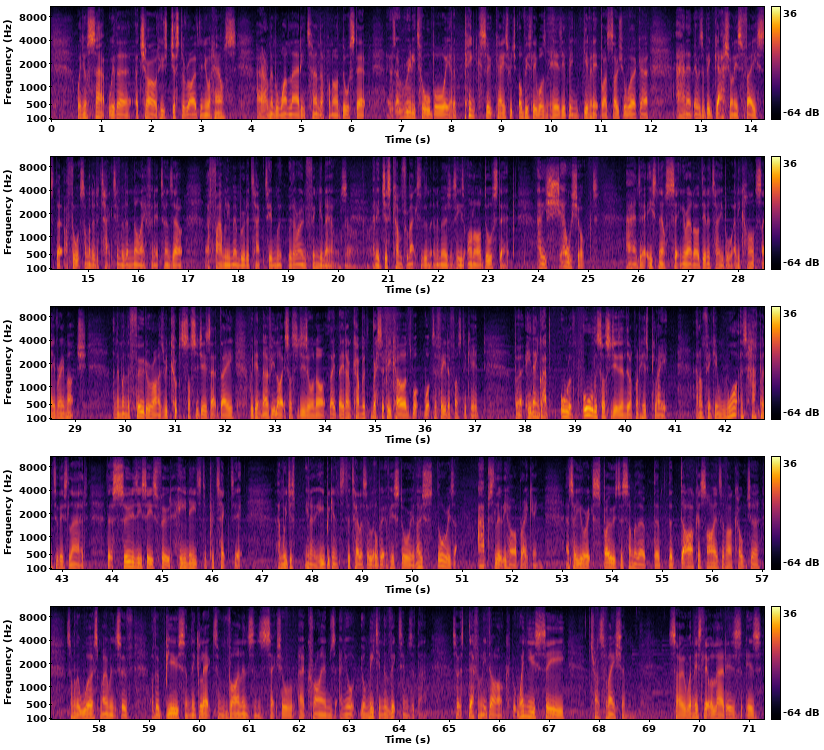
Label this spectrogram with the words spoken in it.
When you're sat with a, a child who's just arrived in your house, uh, I remember one lad, he turned up on our doorstep. It was a really tall boy, he had a pink suitcase, which obviously wasn't his. He'd been given it by a social worker and it, there was a big gash on his face that I thought someone had attacked him with a knife, and it turns out a family member had attacked him with, with their own fingernails. Oh, and he'd just come from accident and emergency. He's on our doorstep, and he's shell shocked, and uh, he's now sitting around our dinner table, and he can't say very much. And then when the food arrives, we'd cooked sausages that day. We didn't know if he liked sausages or not. They, they don't come with recipe cards what, what to feed a foster kid. But he then grabbed all of all the sausages ended up on his plate and I'm thinking, what has happened to this lad that as soon as he sees food, he needs to protect it? And we just, you know, he begins to tell us a little bit of his story. And those stories are absolutely heartbreaking. And so you are exposed to some of the, the, the, darker sides of our culture, some of the worst moments of, of abuse and neglect and violence and sexual uh, crimes, and you're, you're meeting the victims of that. So it's definitely dark. But when you see transformation so when this little lad is is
